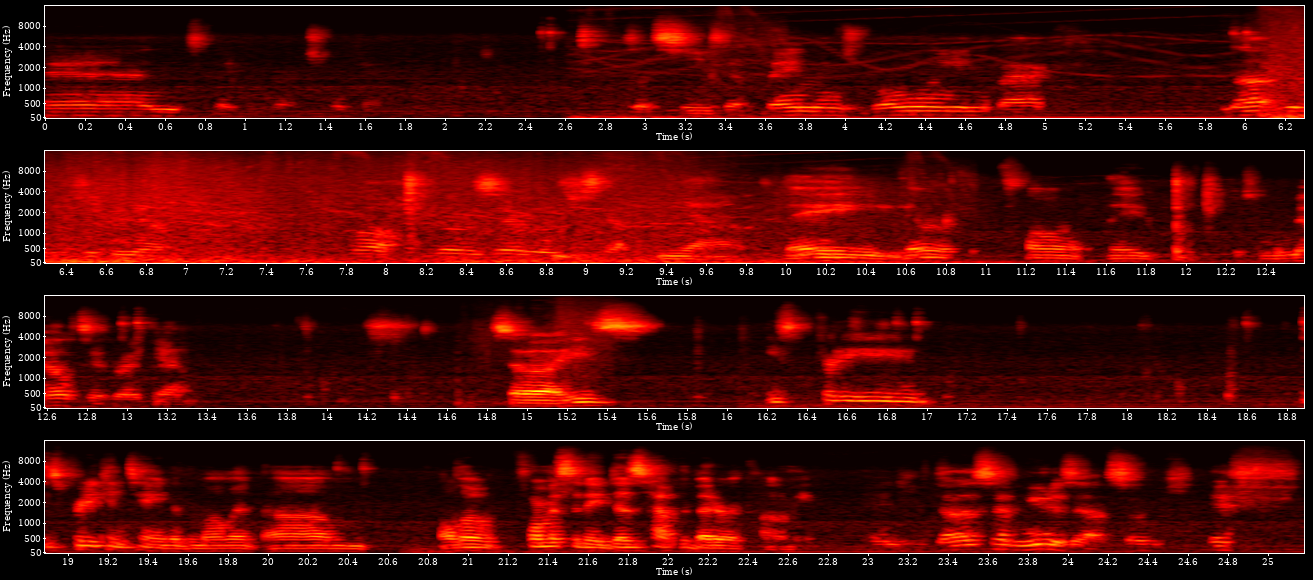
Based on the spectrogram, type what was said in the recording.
And they converge. Okay. So let's see, he's got Banelings rolling in the back, not really keeping up. Oh, those Zerglings just got Yeah, they they were flowing. They just melted right there. so uh, he's he's pretty he's pretty contained at the moment. Um, although Formicidae does have the better economy. And he does have mutas out, so if,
